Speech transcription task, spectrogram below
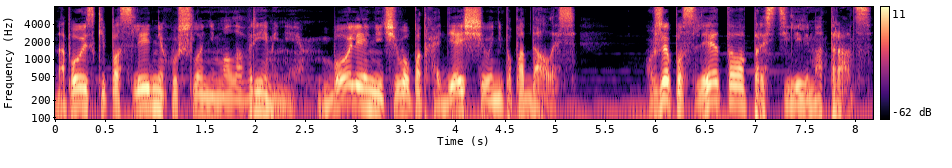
На поиски последних ушло немало времени. Более ничего подходящего не попадалось. Уже после этого простелили матрац.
